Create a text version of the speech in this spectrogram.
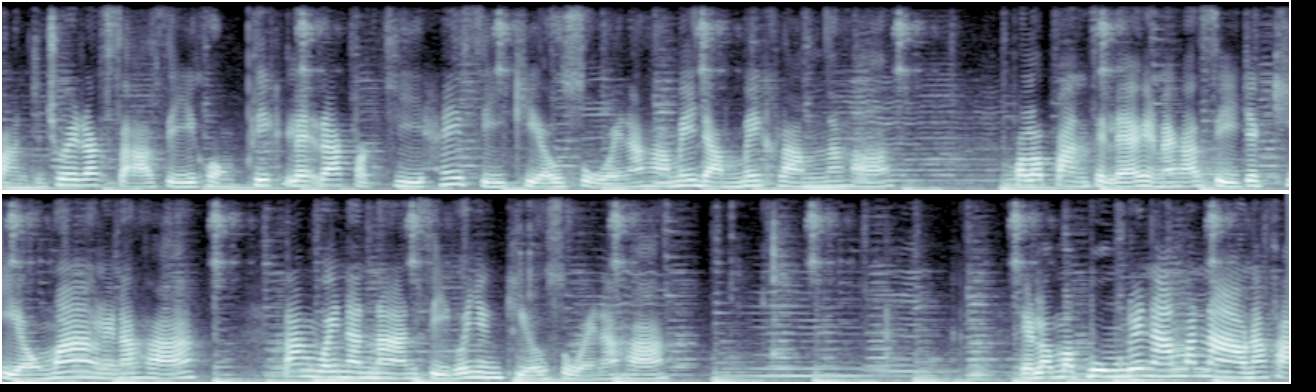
ปั่นจะช่วยรักษาสีของพริกและรากผักชีให้สีเขียวสวยนะคะ ไม่ดำไม่คล้ำนะคะ พอเราปั่นเสร็จแล้วเห็นไหมคะ สีจะเขียวมากเลยนะคะ ตั้งไว้นานๆ สีก็ยังเขียวสวยนะคะเดี๋ยวเรามาปรุงด้วยน้ำมะนาวนะคะ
